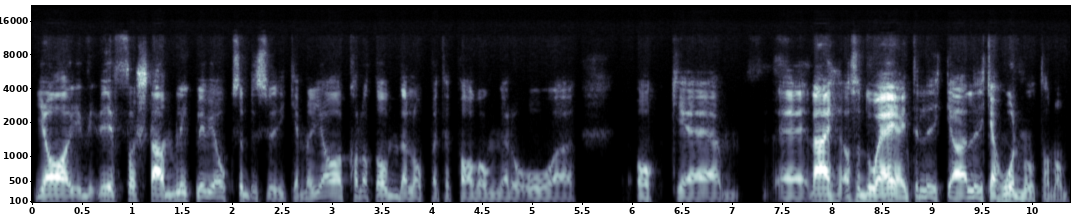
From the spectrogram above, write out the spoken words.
ja, vid vid första anblick blev jag också besviken, men jag har kollat om det loppet ett par gånger och, och, och eh, Eh, nej, alltså då är jag inte lika lika hård mot honom.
